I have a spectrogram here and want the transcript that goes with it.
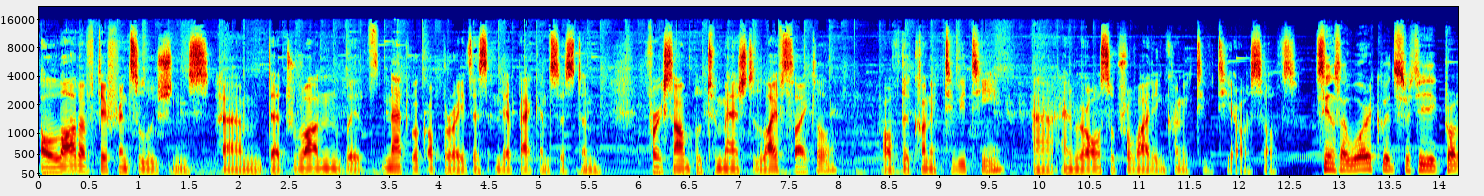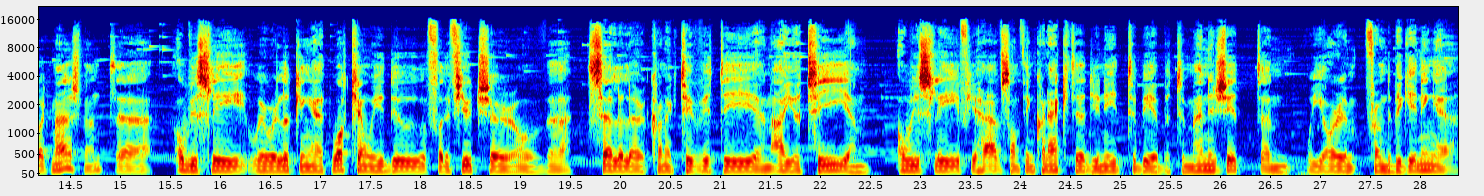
a lot of different solutions um, that run with network operators in their backend system. For example, to manage the lifecycle of the connectivity, uh, and we're also providing connectivity ourselves. Since I work with strategic product management, uh, obviously we were looking at what can we do for the future of uh, cellular connectivity and IoT and obviously if you have something connected you need to be able to manage it. And we are from the beginning a,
